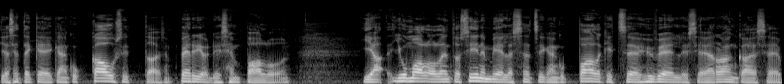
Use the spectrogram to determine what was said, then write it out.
Ja se tekee ikään kuin kausittaisen, periodisen paluun. Ja Jumalolento siinä mielessä, että se ikään kuin palkitsee hyveellisiä ja rankaisee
